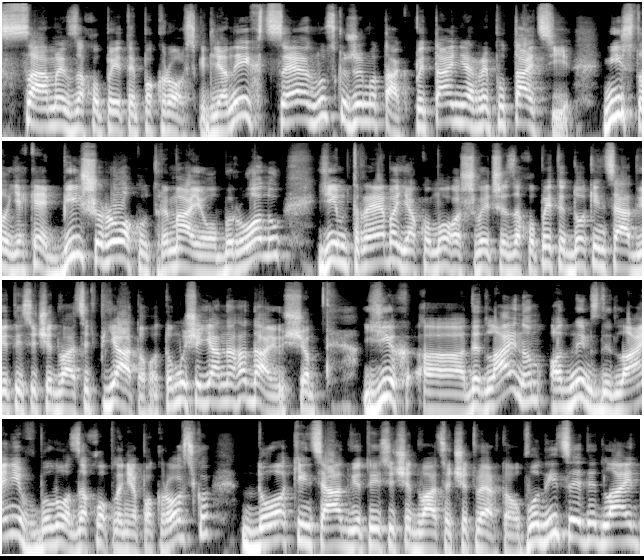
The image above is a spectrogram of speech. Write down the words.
Саме захопити Покровськ. Для них це, ну скажімо так, питання репутації. Місто, яке більше року тримає оборону, їм треба якомога швидше захопити до кінця 2025-го. Тому що я нагадаю, що їх е, дедлайном, одним з дедлайнів, було захоплення Покровського до кінця 2024-го. Вони цей дедлайн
